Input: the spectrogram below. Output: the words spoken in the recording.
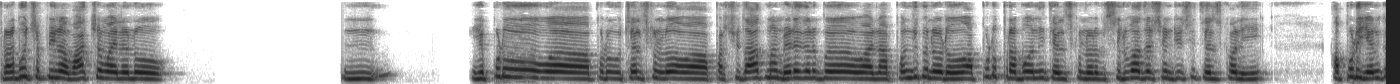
ప్రభు చెప్పిన వాక్యం ఆయనను ఎప్పుడు అప్పుడు తెలుసుకున్నాడు పరిశుధాత్మ మెడగలుపు నా పొందుకున్నాడు అప్పుడు ప్రభుని తెలుసుకున్నాడు శిల్వా దర్శనం చూసి తెలుసుకొని అప్పుడు వెనుక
